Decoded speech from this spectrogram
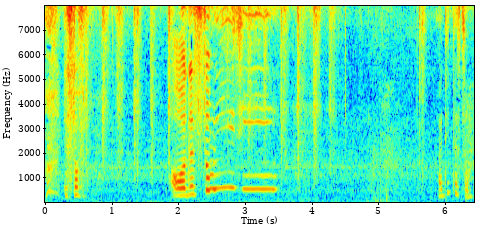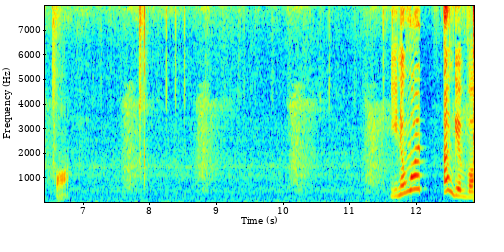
This stuff. Oh, that's so easy. I think that's a bomb. You know what? don't give up.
